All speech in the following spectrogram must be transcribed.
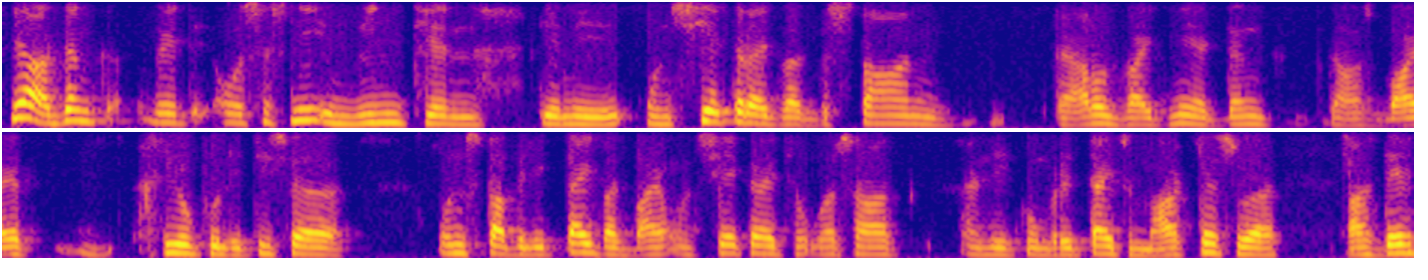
Ja, ek dink weet ons is nie immuun teen teen die onsekerheid wat bestaan wêreldwyd nie. Ek dink daar's baie geopolitiese onstabiliteit wat baie onsekerheid veroorsaak in die kommoditeitsmarkte. So daar's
